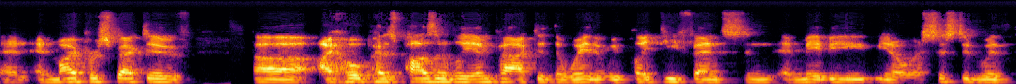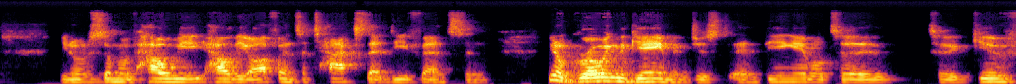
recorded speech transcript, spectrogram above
and and my perspective, uh, I hope, has positively impacted the way that we play defense, and and maybe you know assisted with, you know, some of how we how the offense attacks that defense, and you know, growing the game and just and being able to to give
